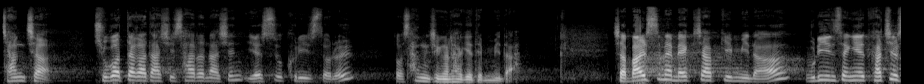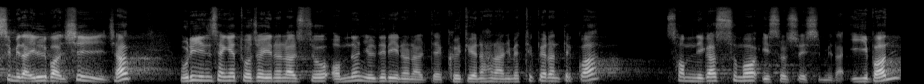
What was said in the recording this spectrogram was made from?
장차 죽었다가 다시 살아나신 예수 그리스도를 또 상징을 하게 됩니다. 자, 말씀의 맥잡기입니다. 우리 인생에 같이 읽습니다. 1번 시작. 우리 인생에 도저히 일어날 수 없는 일들이 일어날 때 그 뒤에는 하나님의 특별한 뜻과 섭리가 숨어 있을 수 있습니다. 2번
